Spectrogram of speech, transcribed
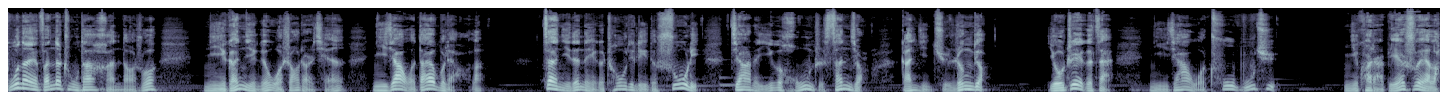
不耐烦地冲他喊道：“说你赶紧给我烧点钱，你家我待不了了。”在你的哪个抽屉里的书里夹着一个红纸三角，赶紧去扔掉。有这个在，你家我出不去。你快点别睡了。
